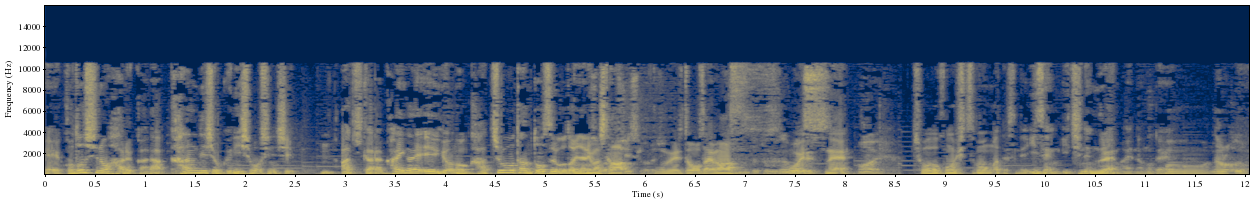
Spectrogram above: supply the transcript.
えー今年の春から管理職に昇進し、うん秋から海外営業の課長を担当することになりました。おめでとうございます。すすごいですね。はい。ちょうどこの質問がですね、以前1年ぐらい前なのであ、ーなるほど。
